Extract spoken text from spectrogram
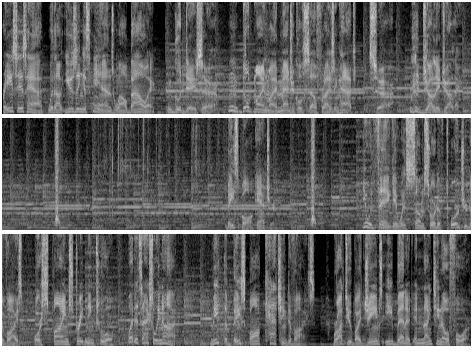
raise his hat without using his hands while bowing. Good day, sir. Hmm, don't mind my magical self rising hat, sir. jolly, jolly. Baseball catcher. You would think it was some sort of torture device or spine straightening tool, but it's actually not. Meet the baseball catching device. Brought to you by James E. Bennett in 1904.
